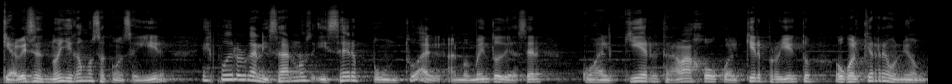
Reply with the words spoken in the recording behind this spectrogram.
que a veces no llegamos a conseguir es poder organizarnos y ser puntual al momento de hacer cualquier trabajo, cualquier proyecto o cualquier reunión.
